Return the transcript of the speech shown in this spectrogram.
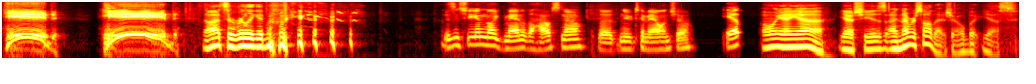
Hid, hid. No, that's a really good movie. Isn't she in like Man of the House now? The new Tim Allen show. Yep. Oh yeah, yeah, yeah. She is. I never saw that show, but yes.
